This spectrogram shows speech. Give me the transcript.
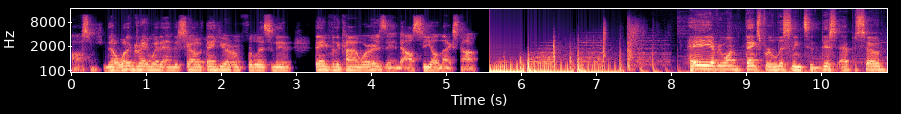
Awesome. No, what a great way to end the show. Thank you everyone for listening. Thank you for the kind words and I'll see y'all next time. Hey everyone, thanks for listening to this episode.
